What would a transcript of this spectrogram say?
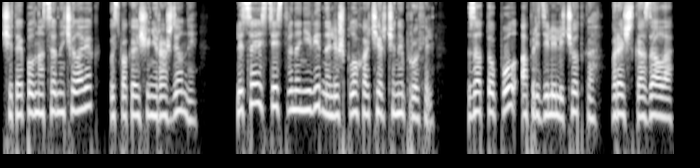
Считай, полноценный человек, пусть пока еще не рожденный. Лица, естественно, не видно, лишь плохо очерченный профиль. Зато пол определили четко. Врач сказала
